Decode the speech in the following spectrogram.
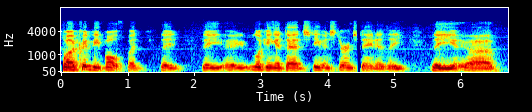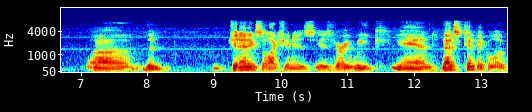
Well, it could be both, but the the uh, looking at that Stephen Stearns data, the the uh, uh, the genetic selection is is very weak, and that's typical of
